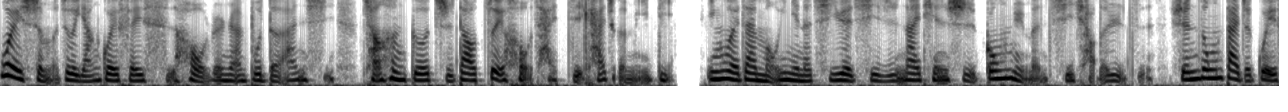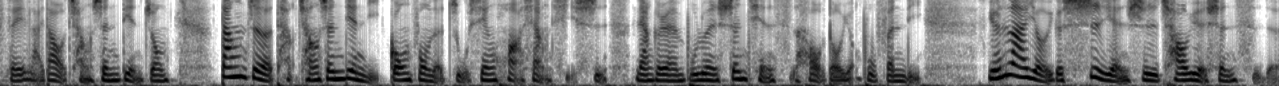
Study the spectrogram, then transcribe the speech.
为什么这个杨贵妃死后仍然不得安息？《长恨歌》直到最后才解开这个谜底。因为在某一年的七月七日那一天是宫女们乞巧的日子，玄宗带着贵妃来到长生殿中，当着长长生殿里供奉的祖先画像起誓，两个人不论生前死后都永不分离。原来有一个誓言是超越生死的，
